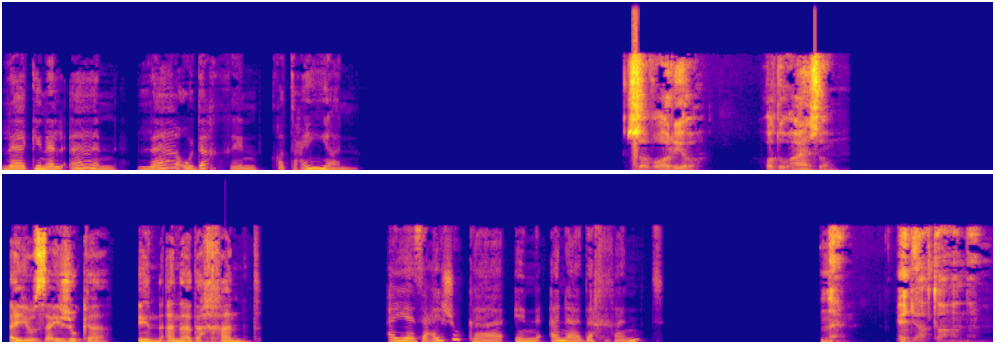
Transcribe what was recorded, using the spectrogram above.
لكن الآن لا أدخن قطعيا ha dohányzom? أيزعجك إن أنا دخنت؟ أيزعجك إن أنا دخنت؟ Nem, egyáltalán nem.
